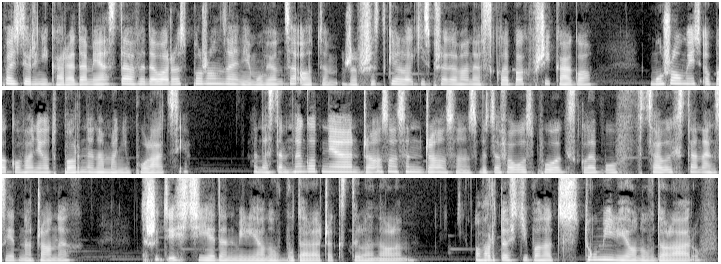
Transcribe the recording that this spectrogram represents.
października Rada Miasta wydała rozporządzenie mówiące o tym, że wszystkie leki sprzedawane w sklepach w Chicago muszą mieć opakowanie odporne na manipulacje. A następnego dnia Johnson Johnson wycofało spółek sklepów w całych Stanach Zjednoczonych 31 milionów buteleczek z tylenolem o wartości ponad 100 milionów dolarów.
